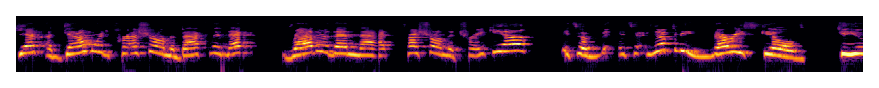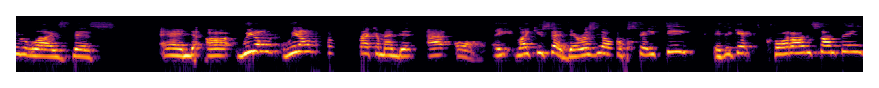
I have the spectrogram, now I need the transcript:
get a downward pressure on the back of the neck rather than that pressure on the trachea, it's a it's a, you have to be very skilled to utilize this. And uh, we don't we don't recommend it at all. Like you said, there is no safety. If it gets caught on something,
